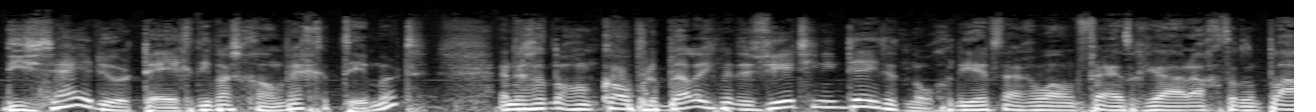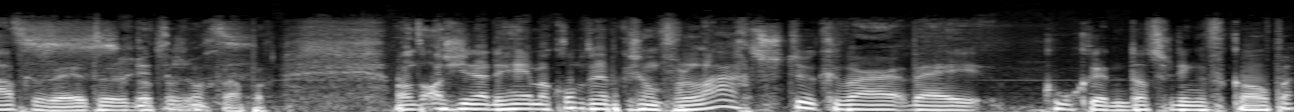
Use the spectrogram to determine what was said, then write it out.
die zijdeur tegen, die was gewoon weggetimmerd. En er zat nog een koperen belletje met een 14, die deed het nog. Die heeft daar gewoon 50 jaar achter een plaat gezeten. Dat was wel grappig. Want als je naar de HEMA komt, dan heb ik zo'n verlaagd stuk waar wij koeken en dat soort dingen verkopen.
